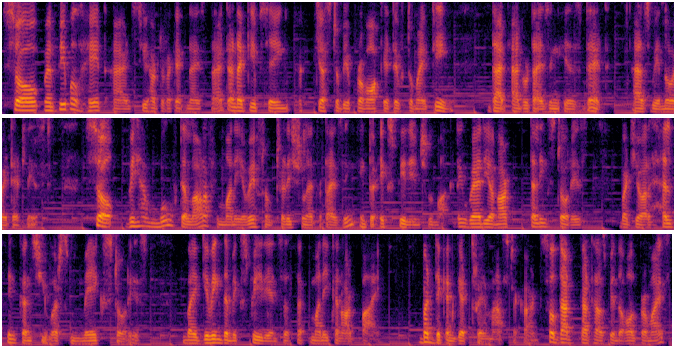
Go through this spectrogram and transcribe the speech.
So when people hate ads, you have to recognize that. And I keep saying, just to be provocative to my team, that advertising is dead, as we know it at least. So we have moved a lot of money away from traditional advertising into experiential marketing, where you're not telling stories, but you are helping consumers make stories by giving them experiences that money cannot buy but they can get through a mastercard so that that has been the whole premise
